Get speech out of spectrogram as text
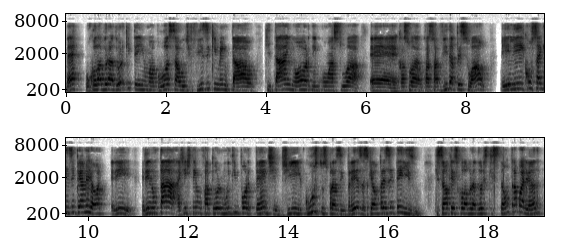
Né? O colaborador que tem uma boa saúde física e mental, que está em ordem com a sua, é, com a sua, com a sua vida pessoal, ele consegue desempenhar melhor. Ele, ele não tá. A gente tem um fator muito importante de custos para as empresas, que é o presenteísmo, que são aqueles colaboradores que estão trabalhando,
